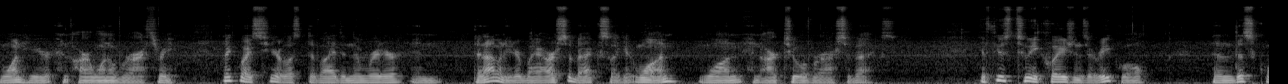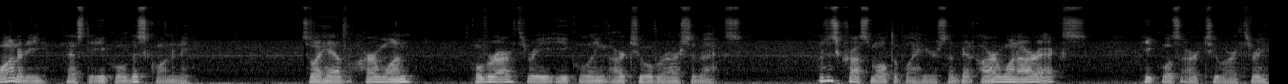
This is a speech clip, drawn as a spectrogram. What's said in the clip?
1 here, and R1 over R3. Likewise here, let's divide the numerator and denominator by R sub x. So I get 1, 1, and R2 over R sub x. If these two equations are equal, then this quantity has to equal this quantity. So I have R1 over R3 equaling R2 over R sub x. I'll just cross multiply here. So I've got R1 Rx equals R2 R3.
